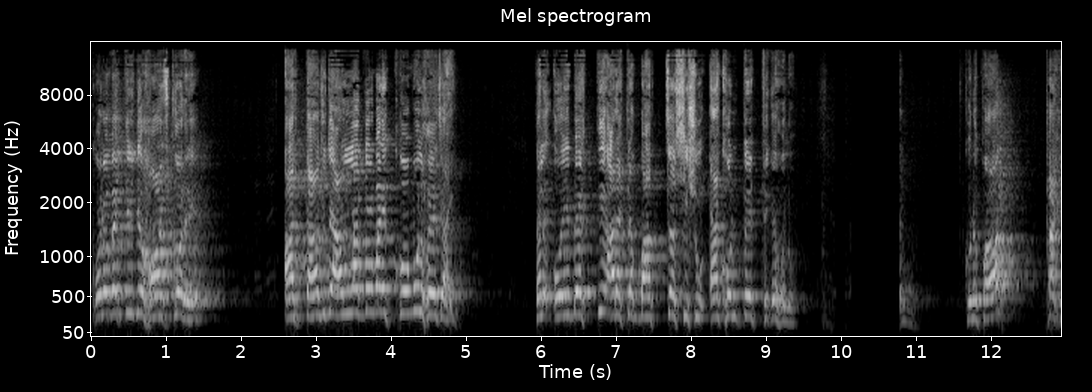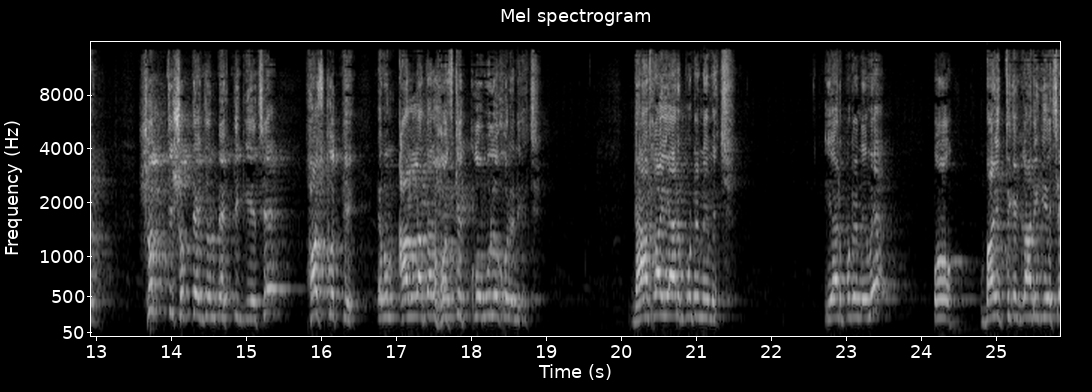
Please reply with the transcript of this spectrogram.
কোন ব্যক্তি যদি হজ করে আর তা যদি আল্লাহ দরবারে কবুল হয়ে যায় তাহলে ওই ব্যক্তি আর একটা বাচ্চা, শিশু এখন পেট থেকে হলো। কোনো পাপ থাকে না। সত্যি সত্যি একজন ব্যক্তি গিয়েছে হজ করতে এবং আল্লাহ তার হজকে কবুলও করে নিয়েছে। ঢাকা এয়ারপোর্টে নেমেছে। এয়ারপোর্টে নেমে ও বাড়ির থেকে গাড়ি গিয়েছে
